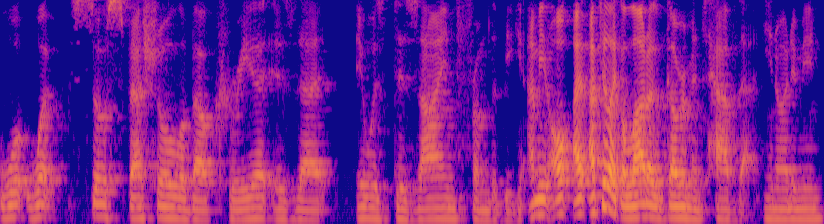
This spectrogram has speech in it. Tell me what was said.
what what's so special about Korea is that it was designed from the beginning. I mean, all, I, I feel like a lot of governments have that. You know what I mean?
